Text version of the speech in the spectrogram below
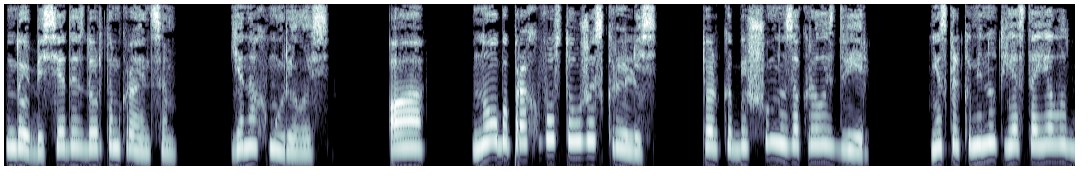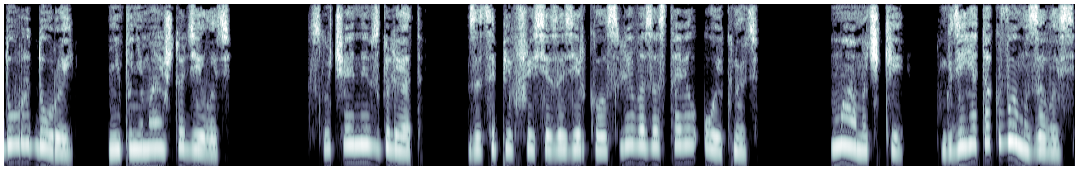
До беседы с Дортом Крайнцем. Я нахмурилась. А Но оба прохвоста уже скрылись, только бесшумно закрылась дверь. Несколько минут я стояла дурой-дурой, не понимая, что делать. Случайный взгляд, зацепившийся за зеркало слева, заставил ойкнуть. «Мамочки, где я так вымазалась?»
